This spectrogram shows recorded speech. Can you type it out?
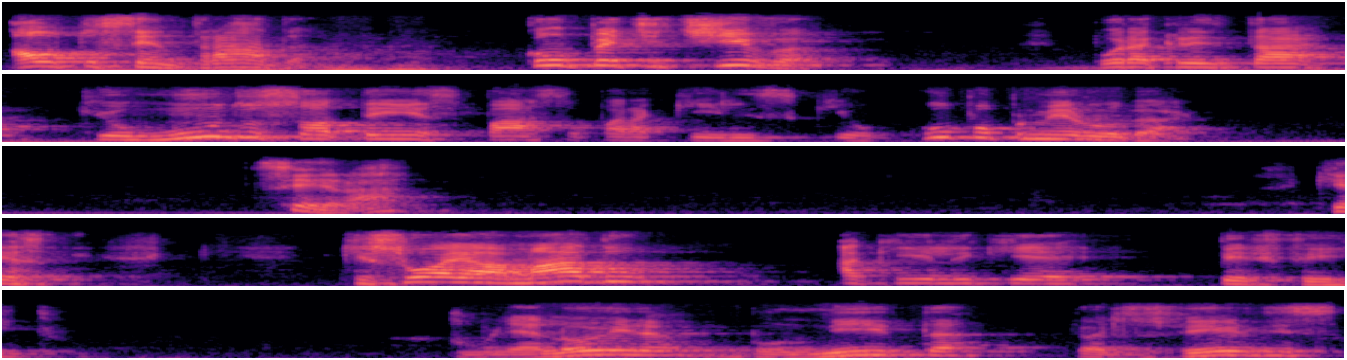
autocentrada, competitiva, por acreditar que o mundo só tem espaço para aqueles que ocupam o primeiro lugar. Será? Que, que só é amado aquele que é perfeito. A mulher loira, bonita, de olhos verdes,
